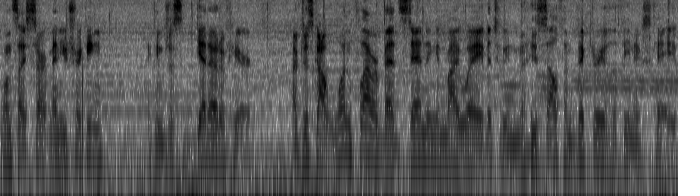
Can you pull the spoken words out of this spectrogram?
once I start menu tricking, I can just get out of here. I've just got one flower bed standing in my way between myself and Victory of the Phoenix Cave.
